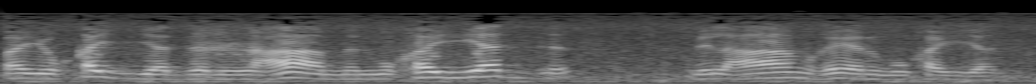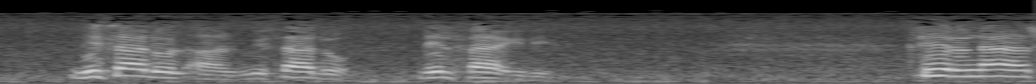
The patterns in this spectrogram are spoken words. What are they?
فيقيد العام المقيد بالعام غير المقيد. مثاله الآن مثاله للفائدة. كثير ناس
